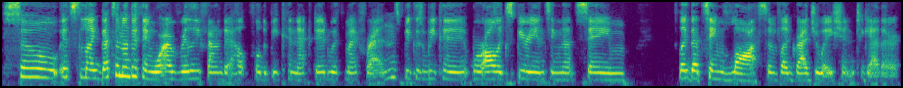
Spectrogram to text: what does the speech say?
so it's like that's another thing where I've really found it helpful to be connected with my friends because we can we're all experiencing that same like that same loss of like graduation together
